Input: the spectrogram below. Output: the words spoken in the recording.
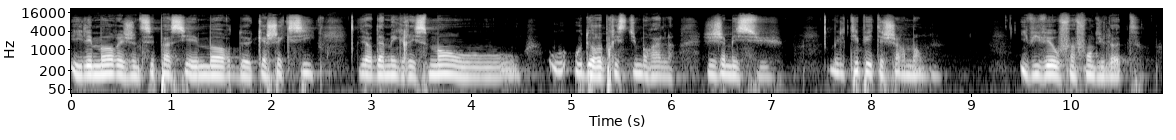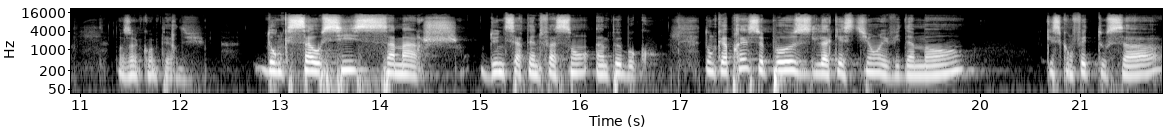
il est mort et je ne sais pas s'il est mort de cachexie, c'est-à-dire d'amaigrissement ou, ou, de reprise tumorale. J'ai jamais su. Mais le type était charmant. Il vivait au fin fond du Lot, dans un coin perdu. Donc ça aussi, ça marche d'une certaine façon un peu beaucoup. Donc après se pose la question évidemment Qu'est-ce qu'on fait de tout ça?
